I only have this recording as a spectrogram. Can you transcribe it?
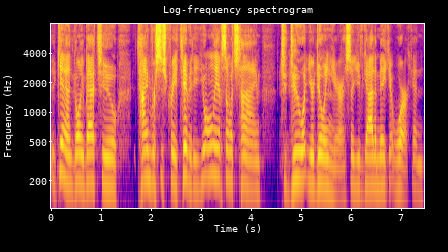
again going back to time versus creativity. You only have so much time to do what you're doing here. So you've got to make it work. And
